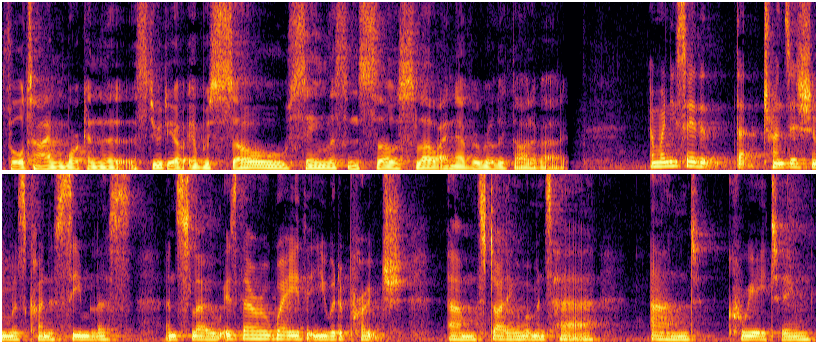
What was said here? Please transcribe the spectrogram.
full time work in the studio, it was so seamless and so slow. I never really thought about it. And when you say that that transition was kind of seamless and slow, is there a way that you would approach um, styling a woman's hair and creating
